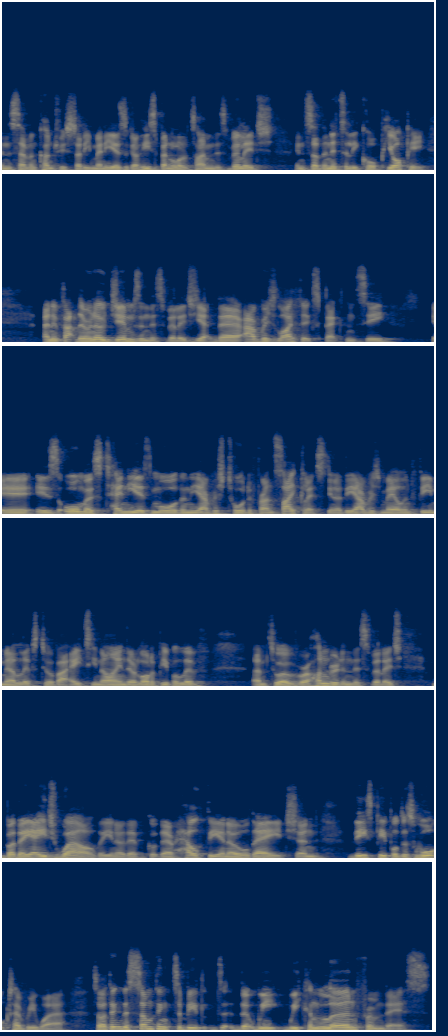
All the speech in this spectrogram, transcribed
in the seven countries study many years ago, he spent a lot of time in this village in southern Italy called Pioppi. And in fact, there are no gyms in this village, yet their average life expectancy is almost 10 years more than the average Tour de France cyclist. You know, the average male and female lives to about 89. There are a lot of people live um, to over 100 in this village, but they age well. They, you know, they've got they're healthy in old age, and these people just walked everywhere. So I think there's something to be that we we can learn from this.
